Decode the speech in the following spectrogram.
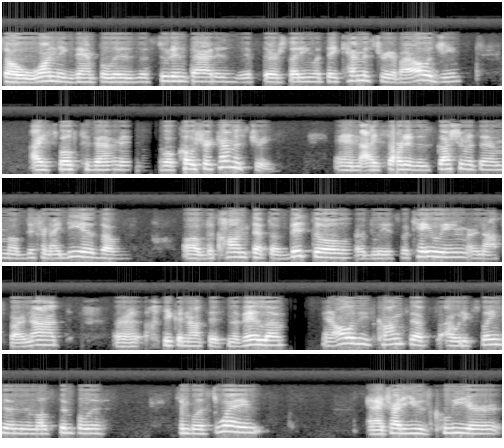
So one example is a student that is, if they're studying, let's say, chemistry or biology, I spoke to them about kosher chemistry. And I started a discussion with them of different ideas of, of the concept of bittul, or blias vakalim, or nas barnat, or chtika nasis nevela. And all of these concepts I would explain to them in the most simplest, simplest way. And I try to use clear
